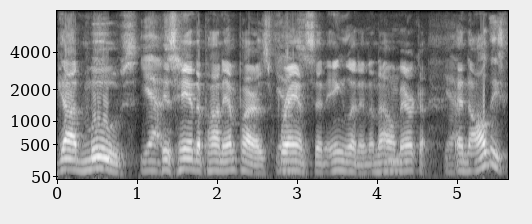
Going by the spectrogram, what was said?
God moves Mm-hmm. Yes. His hand upon empires, Yes. France and England and now America, Yeah. and all these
